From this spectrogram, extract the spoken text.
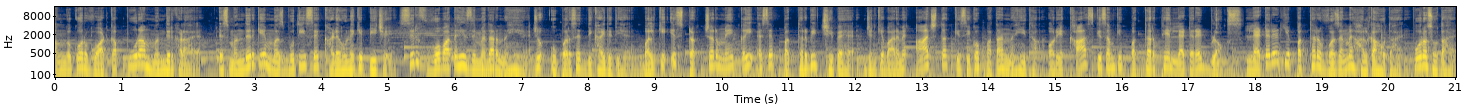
अंगकोर वाट का पूरा मंदिर खड़ा है। इस मंदिर के मजबूती से खड़े होने के पीछे सिर्फ़ वो बातें ही जिम्मेदार नहीं है जो ऊपर से दिखाई देती है, बल्कि इस स्ट्रक्चर में कई ऐसे पत्थर भी छिपे हैं, जिनके बारे में आज तक किसी को पता नहीं था। और ये खास किस्म के पत्थर थे लेटेरेट ब्लॉक्स लेटेरेट ये पत्थर वज़न में हल्का होता है, पोरस होता है,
